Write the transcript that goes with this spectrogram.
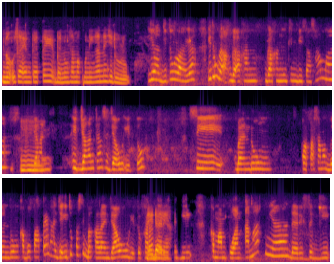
Nggak usah NTT, Bandung sama Kuningan aja dulu ya gitulah ya itu nggak nggak akan nggak akan mungkin bisa sama mm. jangan jangankan sejauh itu si Bandung kota sama Bandung kabupaten aja itu pasti bakalan jauh gitu karena Beda, dari ya? segi kemampuan anaknya dari segi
